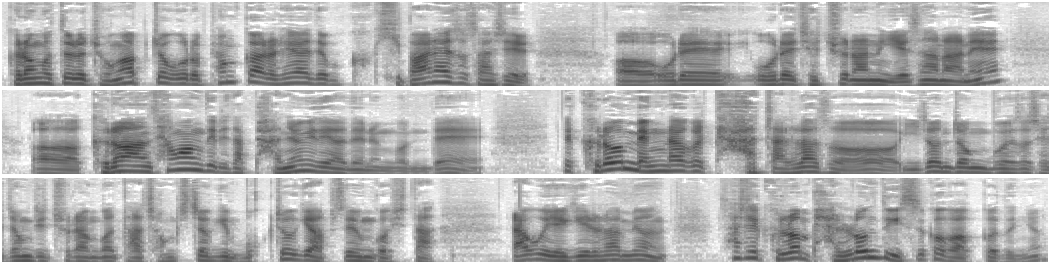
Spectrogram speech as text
그런 것들을 종합적으로 평가를 해야 되고 그 기반에서 사실 어 올해 올해 제출하는 예산안에 어 그러한 상황들이 다 반영이 돼야 되는 건데 근데 그런 맥락을 다 잘라서 이전 정부에서 재정 지출한 건 다 정치적인 목적이 앞세운 것이다라고 얘기를 하면 사실 그런 반론도 있을 것 같거든요.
